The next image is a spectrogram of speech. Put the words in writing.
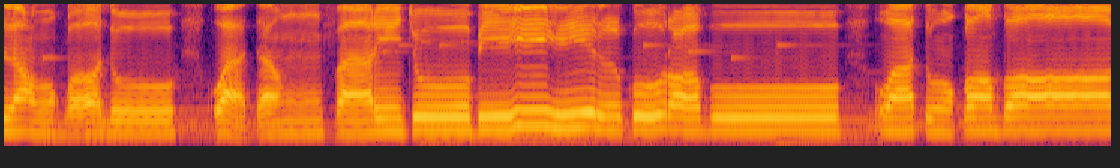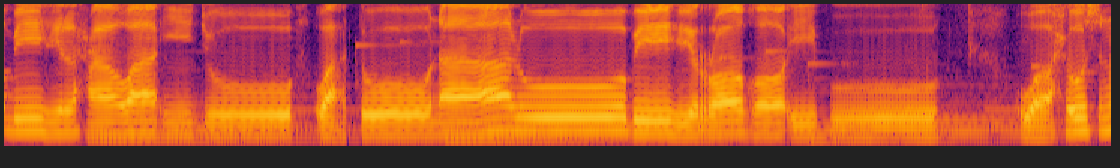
العقد tanfariju bihi al-kurabu وتقضى به الحوائج وتنال به الرغائب. وحسن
